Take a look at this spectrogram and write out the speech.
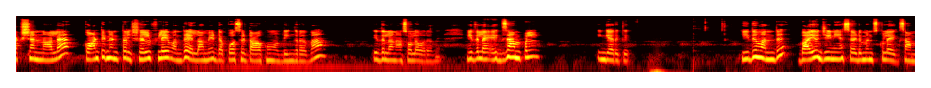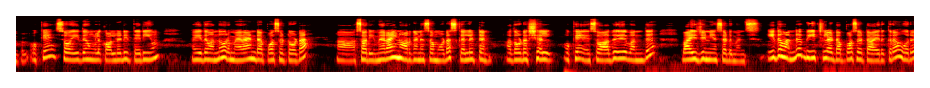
ஆக்ஷன்னால் காண்டினென்டல் ஷெல்ஃப்லே வந்து எல்லாமே டெபாசிட் ஆகும் அப்படிங்கிறது தான் இதில் நான் சொல்ல வர்றது. இதில் எக்ஸாம்பிள் இங்கே இருக்குது இது வந்து பயோஜீனியஸ் செடிமெண்ட்ஸ்குள்ள எக்ஸாம்பிள் ஓகே ஸோ இது உங்களுக்கு ஆல்ரெடி தெரியும். இது வந்து ஒரு மெரைன் டெபாசிட்டோட சாரி மெரைன் ஆர்கானிசமோட ஸ்கெலிட்டன் அதோட ஷெல் ஓகே ஸோ அது வந்து பயோஜீனியஸ் செடிமெண்ட்ஸ் இது வந்து பீச்சில் டெபாசிட் ஆகிருக்கிற ஒரு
